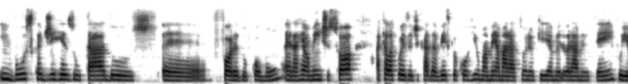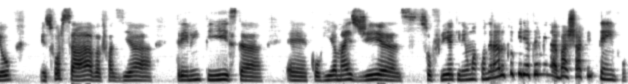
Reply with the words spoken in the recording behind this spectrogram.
em busca de resultados é, fora do comum, era realmente só aquela coisa de cada vez que eu corria uma meia maratona eu queria melhorar meu tempo e eu me esforçava, fazia treino em pista, é, corria mais dias, sofria que nem uma condenada, que eu queria terminar, baixar aquele tempo.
